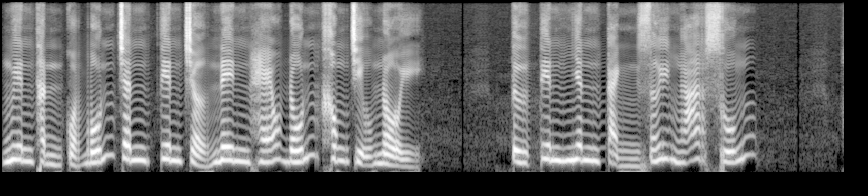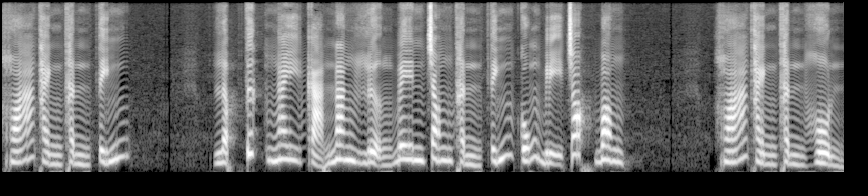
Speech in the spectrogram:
Nguyên thần của bốn chân tiên trở nên héo đốn không chịu nổi. Từ tiên nhân cảnh giới ngã xuống. Hóa thành thần tính. Lập tức ngay cả năng lượng bên trong thần tính cũng bị chóc bong. Hóa thành thần hồn.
